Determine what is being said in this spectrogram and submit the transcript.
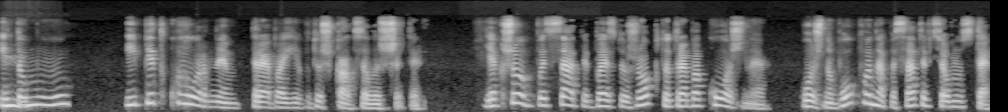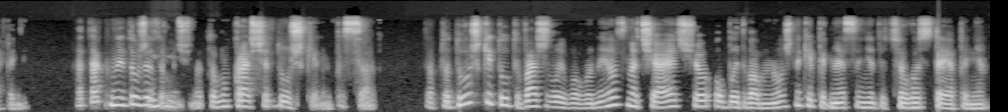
І тому і під корнем треба їх в дужках залишити. Якщо писати без дужок, то треба кожне, кожну букву написати в цьому степені. А так не дуже зручно, тому краще дужки написати. Тобто дужки тут важливо, вони означають, що обидва множники піднесені до цього степеня.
